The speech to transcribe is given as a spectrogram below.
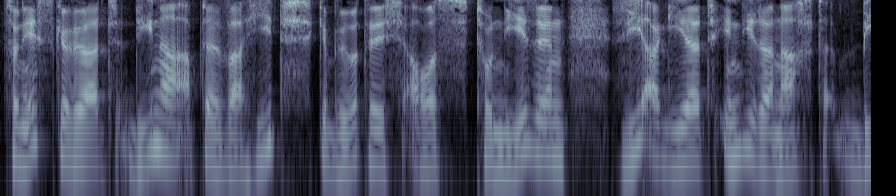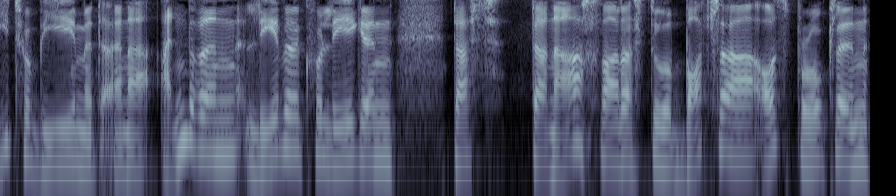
Zunächst gehört Dina Abdelwahid, gebürtig aus Tunesien. Sie agiert in dieser Nacht B2B mit einer anderen Labelkollegin. Das Danach war das Duo Bottler aus Brooklyn.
